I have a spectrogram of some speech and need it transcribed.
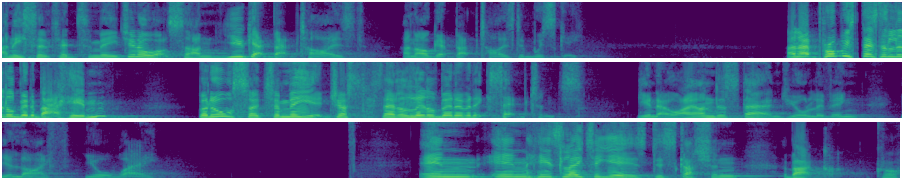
And he said to me, Do you know what, son? You get baptized, and I'll get baptized in whiskey. And that probably says a little bit about him, but also to me, it just said a little bit of an acceptance. You know, I understand you're living your life your way. In, in his later years, discussion about, God,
